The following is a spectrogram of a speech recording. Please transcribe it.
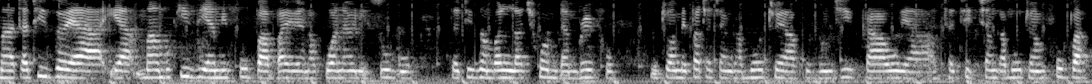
matatizo ya ya maambukizi ya mifupa ambayo yanakuwa nayo ni sugu, tatizo ambalo linachukua muda mrefu. Mtu amepata changamoto ya kuvunjika au ya tati, changamoto ya mfupa,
